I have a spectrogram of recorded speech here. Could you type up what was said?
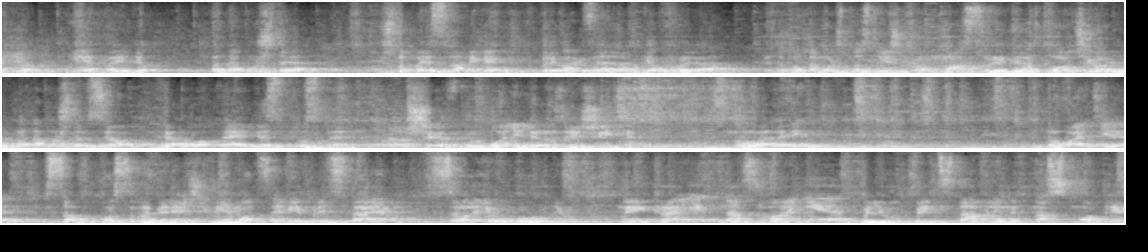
Пойдет. Не пойдет, потому что что мы с вами как при вокзальном кафе, а? Это потому, что слишком массово и неразборчиво? Это потому что все холодное и безвкусное. Шеф, вы поняли, разрешите? Ну, валяй. Давайте со вкусом и горячими эмоциями представим свою кухню. На экране название блюд, представленных на смотре.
